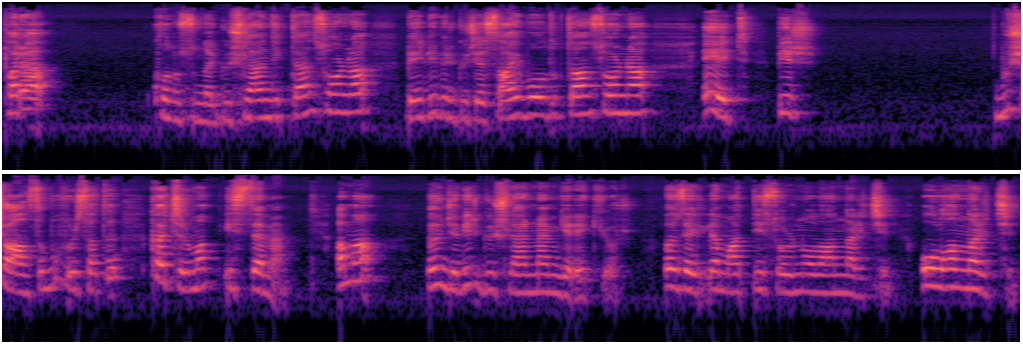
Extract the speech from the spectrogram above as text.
Para konusunda güçlendikten sonra belli bir güce sahip olduktan sonra evet bir bu şansı, bu fırsatı kaçırmak istemem. Ama önce bir güçlenmem gerekiyor. Özellikle maddi sorunu olanlar için, olanlar için.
